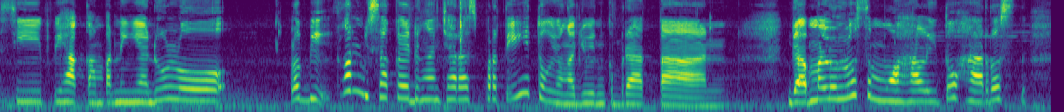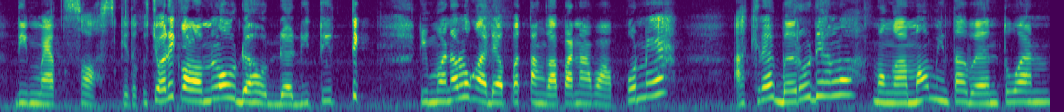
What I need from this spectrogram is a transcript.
si pihak company-nya dulu lo bi- kan bisa kayak dengan cara seperti itu yang ngajuin keberatan nggak melulu semua hal itu harus di medsos gitu kecuali kalau lo udah udah di titik di mana lo nggak dapet tanggapan apa pun ya akhirnya baru deh lo mau nggak mau minta bantuan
